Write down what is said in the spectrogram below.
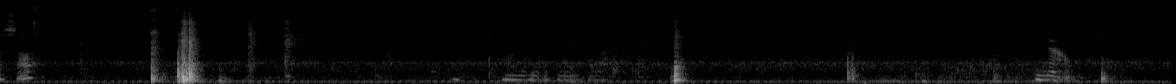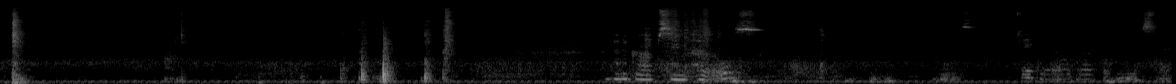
Now, I'm gonna grab some pearls. Let's figure out where I put them yesterday.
